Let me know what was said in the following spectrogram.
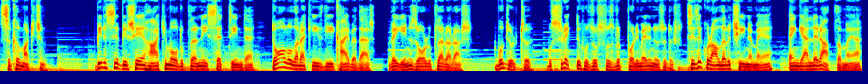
sıkılmak için. Birisi bir şeye hakim olduklarını hissettiğinde doğal olarak ilgiyi kaybeder ve yeni zorluklar arar. Bu dürtü, bu sürekli huzursuzluk polimerin özüdür. Sizi kuralları çiğnemeye, engelleri atlamaya,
